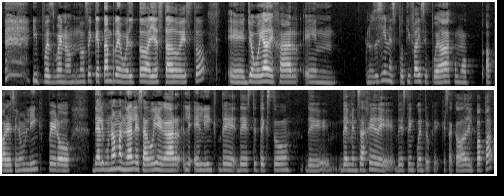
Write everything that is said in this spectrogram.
y pues bueno, no sé qué tan revuelto haya estado esto. Eh, yo voy a dejar en, no sé si en Spotify se pueda como aparecer un link, pero de alguna manera les hago llegar el link de, de este texto del mensaje de, este encuentro que, que sacaba del Papa,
